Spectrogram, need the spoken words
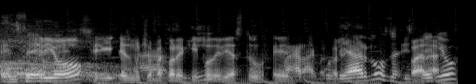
¿En serio? Sí, es mucho mejor ah, equipo, dirías tú. ¿Para golearlos? ¿En serio?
